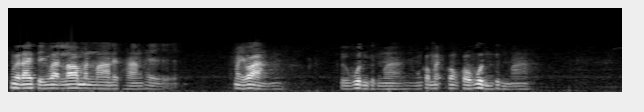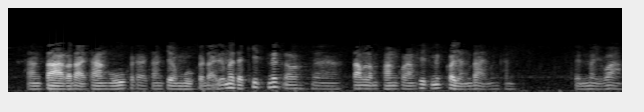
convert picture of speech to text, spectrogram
เมื่อใดสิ่งแวดล้อมมันมาในทางให้ไม่ว่าง คือวุ่นขึ้นมา มันก็ไม่ก็วุ่นขึ้นมา ทางตาก็ได้ทางหูก็ได้ทางจมูกก็ได้ หรือแม้แต่คิดนึกเอาตามลำพังความคิดนึกก็ยังได้เหมือนกัน เป็นไม่ว่าง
